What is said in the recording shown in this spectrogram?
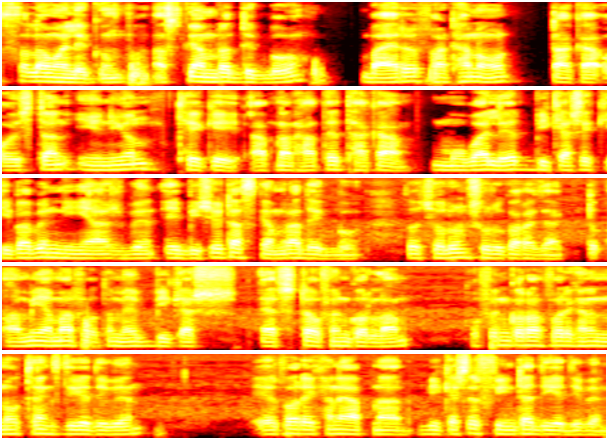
আসসালামু আলাইকুম। আজকে আমরা দেখব বাইরের পাঠানো টাকা ওয়েস্টার্ন ইউনিয়ন থেকে আপনার হাতে থাকা মোবাইলের বিকাশে কীভাবে নিয়ে আসবেন, এই বিষয়টা আজকে আমরা দেখব। তো চলুন শুরু করা যাক। তো আমি আমার প্রথমে বিকাশ অ্যাপসটা ওপেন করলাম। ওপেন করার পর এখানে নো থ্যাঙ্কস দিয়ে দিবেন। এরপর এখানে আপনার বিকাশের ফিনটা দিয়ে দিবেন।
